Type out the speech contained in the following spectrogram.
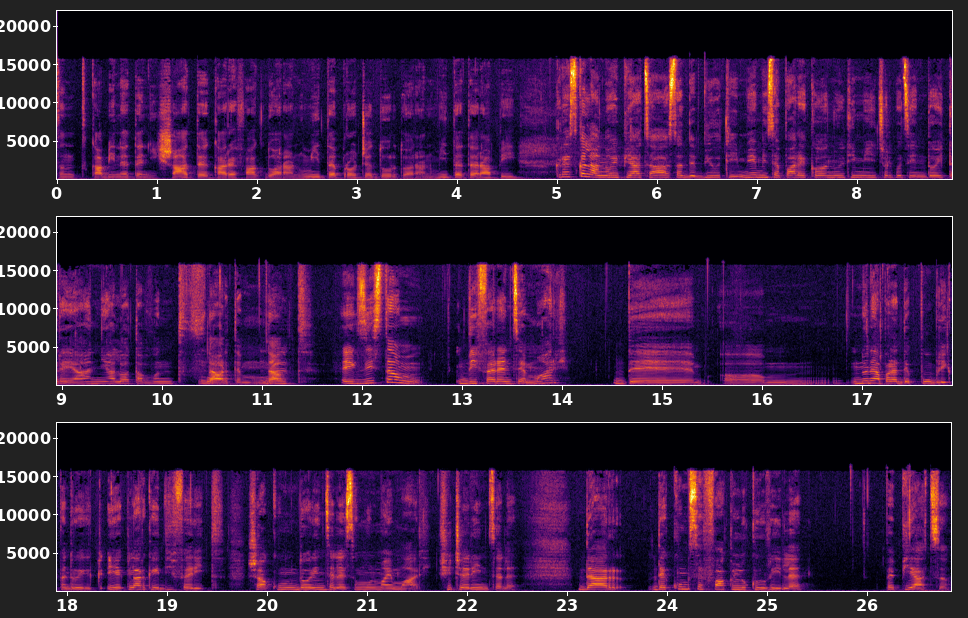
sunt cabinete nișate care fac doar anumite proceduri, doar anumite terapii. Crezi că la noi piața asta de beauty, mie mi se pare că în ultimii cel puțin 2-3 ani a luat avânt da, foarte da, mult. Da. Există diferențe mari de, um, nu neapărat de public, pentru că e clar că e diferit și acum dorințele sunt mult mai mari și cerințele, dar de cum se fac lucrurile pe piață.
